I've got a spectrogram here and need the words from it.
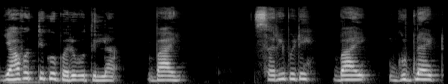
ಯಾವತ್ತಿಗೂ ಬರುವುದಿಲ್ಲ. ಬಾಯ್. ಸರಿ ಬಿಡಿ, ಬಾಯ್, ಗುಡ್ ನೈಟ್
